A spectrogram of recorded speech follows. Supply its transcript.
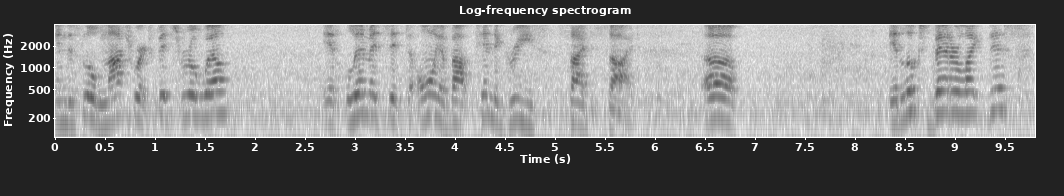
in this little notch where it fits real well, it limits it to only about 10 degrees side to side. Uh, it looks better like this,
